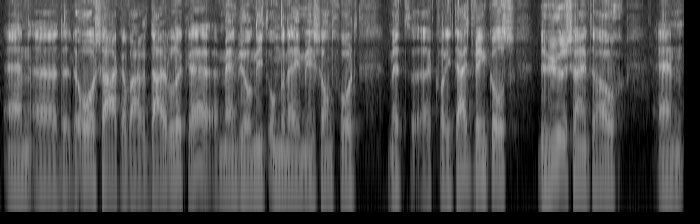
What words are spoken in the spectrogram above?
En uh, de, de, oorzaken waren duidelijk. Hè. Men wil niet ondernemen in Zandvoort met kwaliteitwinkels. De huren zijn te hoog. En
